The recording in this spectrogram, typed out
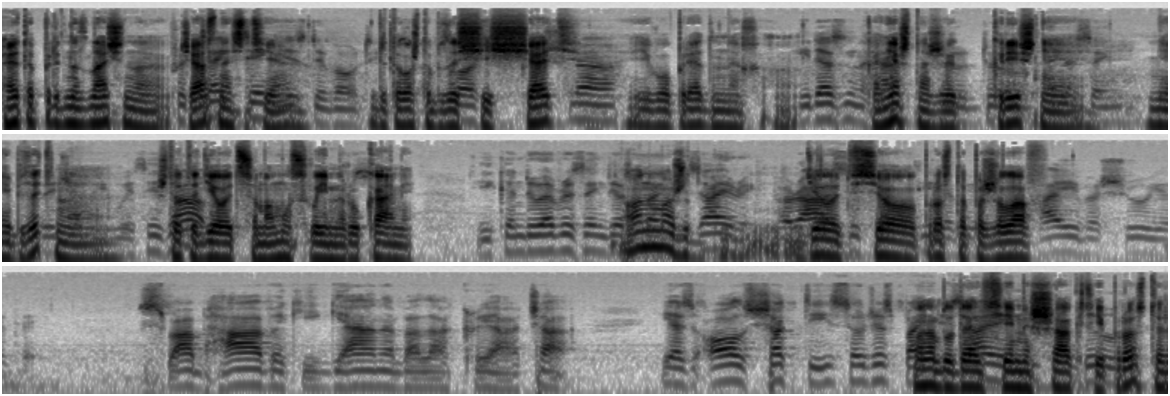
Это предназначено, в частности, для того, чтобы защищать его преданных. Конечно же, Кришне не обязательно что-то делать самому своими руками. Он может делать все, просто пожелав. Он обладает всеми шакти, и просто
